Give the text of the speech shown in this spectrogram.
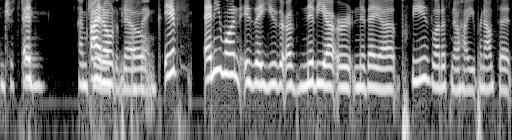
Interesting. I'm curious I don't what know. people think. If anyone is a user of Nivea or Nivea, please let us know how you pronounce it.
